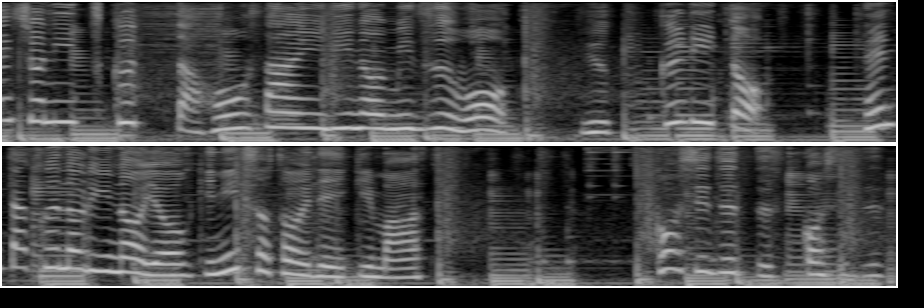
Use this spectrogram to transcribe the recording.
最初に作った放酸入りの水をゆっくりと洗濯のりの容器に注いでいきます。少しずつ少しずつ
